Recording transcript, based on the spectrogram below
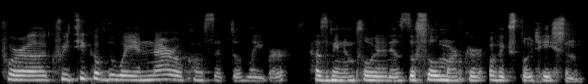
for a critique of the way a narrow concept of labor has been employed as the sole marker of exploitation.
